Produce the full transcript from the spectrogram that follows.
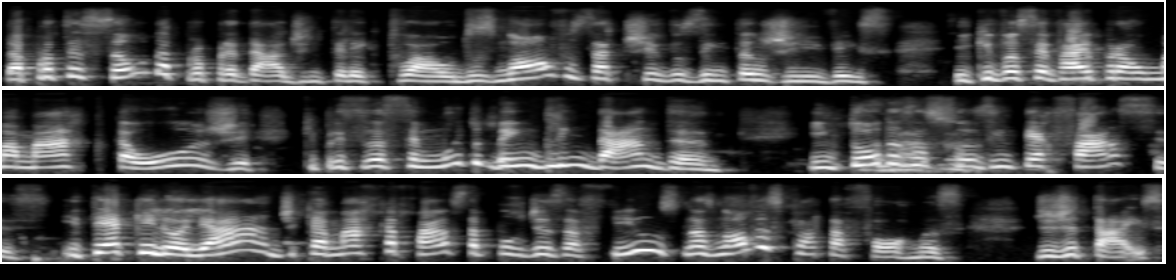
da proteção da propriedade intelectual, dos novos ativos intangíveis, e que você vai para uma marca hoje que precisa ser muito bem blindada em todas as suas interfaces e ter aquele olhar de que a marca passa por desafios nas novas plataformas digitais.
